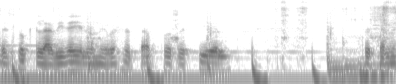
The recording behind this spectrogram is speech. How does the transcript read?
Ves lo que la vida y el universo te da, pues. Pero también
